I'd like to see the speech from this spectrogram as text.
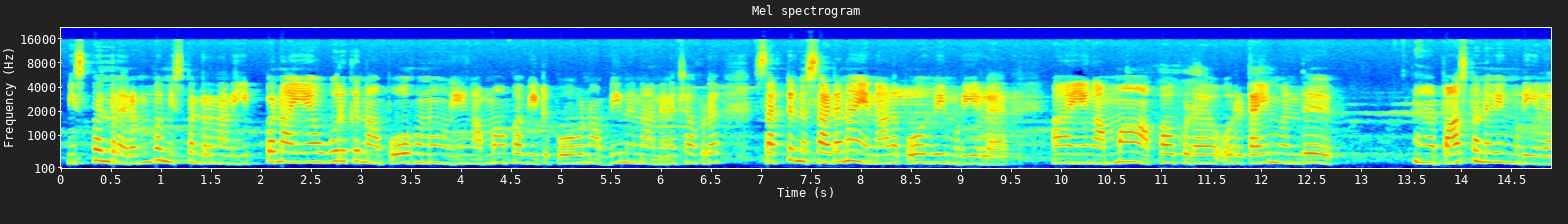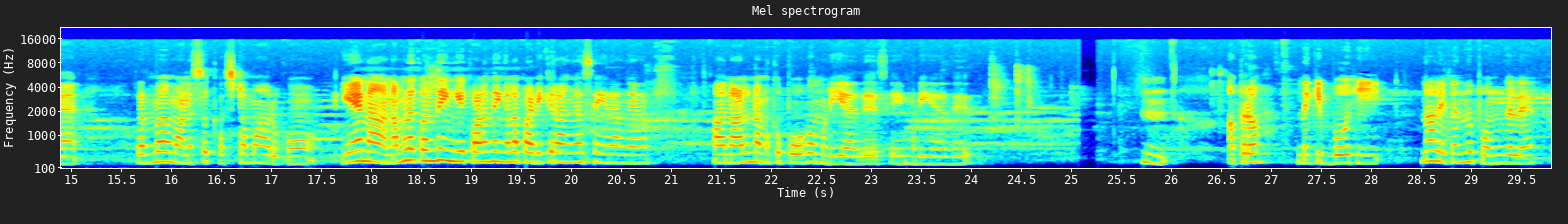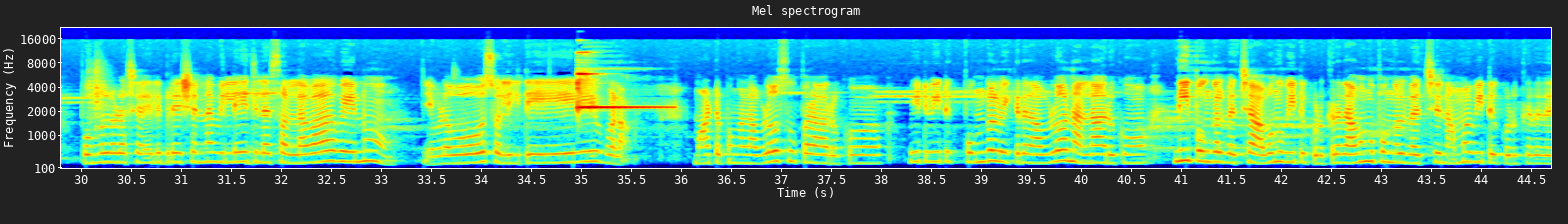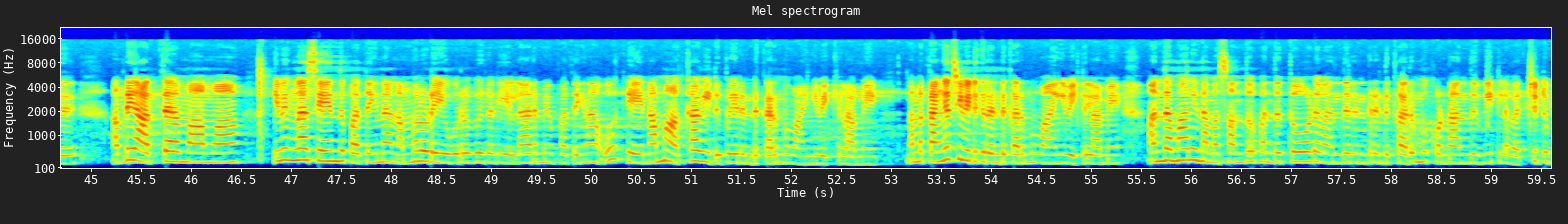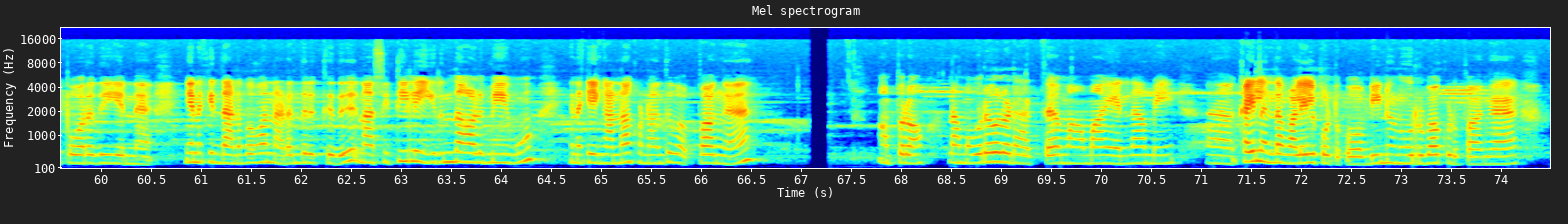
மிஸ் பண்ணுறேன் ரொம்ப மிஸ் பண்ணுறேன் நான். இப்போ நான் என் ஊருக்கு நான் போகணும் எங்கள் அம்மா அப்பா வீட்டுக்கு போகணும் அப்படின்னு நான் நினச்சா கூட சட்டுன்னு சடனாக என்னால் போகவே முடியலை. எங்கள் அம்மா அப்பா கூட ஒரு டைம் வந்து பாஸ் பண்ணவே முடியலை. ரொம்ப மனசு கஷ்டமாக இருக்கும். ஏன்னா நம்மளுக்கு வந்து இங்கே குழந்தைங்கள்லாம் படிக்கிறாங்க செய்கிறாங்க அதனால நமக்கு போக முடியாது செய்ய முடியாது. அப்புறம் இன்னைக்கு போகி. நாளைக்கு வந்து பொங்கல். பொங்கலோட செலிப்ரேஷன்லாம் வில்லேஜில் சொல்லவா வேணும்? எவ்வளவோ சொல்லிக்கிட்டே போகலாம் மாட்டுப்பொங்கல் அவ்வளோ சூப்பராக இருக்கும். வீட்டு வீட்டுக்கு பொங்கல் வைக்கிறது அவ்வளோ நல்லா இருக்கும். நீ பொங்கல் வச்சு அவங்க வீட்டுக்கு கொடுக்குறது அவங்க பொங்கல் வச்சு நம்ம வீட்டுக்கு கொடுக்குறது. அப்படியே அத்தை மாமா இவங்களாம் சேர்ந்து பார்த்தீங்கன்னா நம்மளுடைய உறவுகள் எல்லாருமே பார்த்தீங்கன்னா ஓகே நம்ம அக்கா வீட்டுக்கு போய் ரெண்டு கரும்பு வாங்கி வைக்கலாமே. நம்ம தங்கச்சி வீட்டுக்கு ரெண்டு கரும்பு வாங்கி வைக்கலாமே. அந்த மாதிரி நம்ம சொந்த பந்தத்தோடு வந்து ரெண்டு ரெண்டு கரும்பு கொண்டாந்து வீட்டில் வச்சுட்டு போகிறது என்ன? எனக்கு இந்த அனுபவம் நடந்திருக்குது. நான் சிட்டியில் இருந்தாலுமேவும் எனக்கு எங்கள் அண்ணா கொண்டாந்து வைப்பாங்க. அப்புறம் நம்ம உறவுகளோட அத்தை மாமா எல்லாமே கையில் இந்தா வளையல் போட்டுக்கோ அப்படின்னு நூறுரூபா கொடுப்பாங்க.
